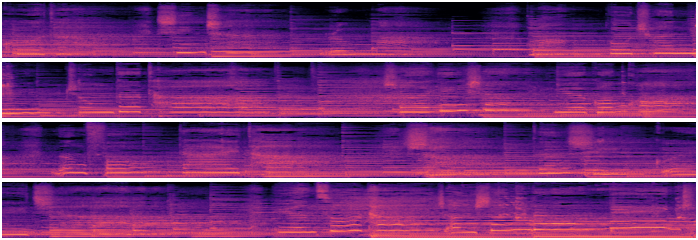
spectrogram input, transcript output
过的星辰。如麻，望不穿花，能否带他伤的心归家？愿做他掌上的明珠，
